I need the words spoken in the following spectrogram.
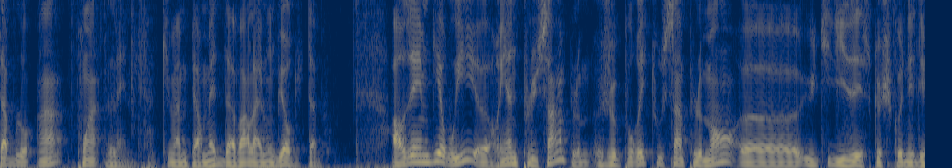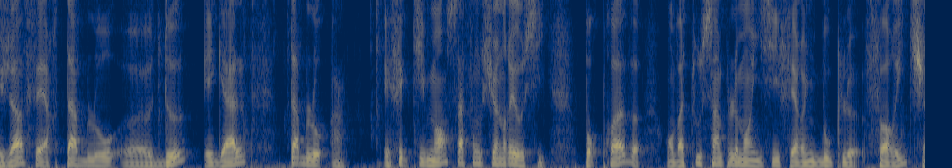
tableau1.length qui va me permettre d'avoir la longueur du tableau. Alors vous allez me dire, oui, euh, rien de plus simple, je pourrais tout simplement euh, utiliser ce que je connais déjà, faire tableau 2 euh, égale tableau 1. Effectivement, ça fonctionnerait aussi. Pour preuve, on va tout simplement ici faire une boucle for each.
